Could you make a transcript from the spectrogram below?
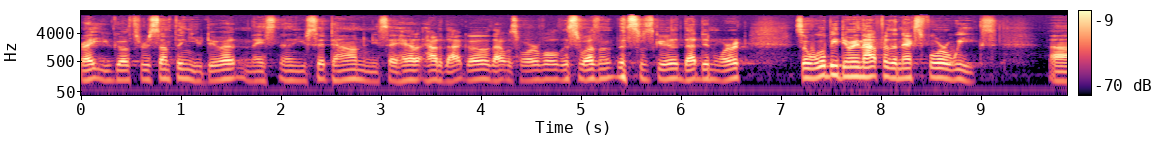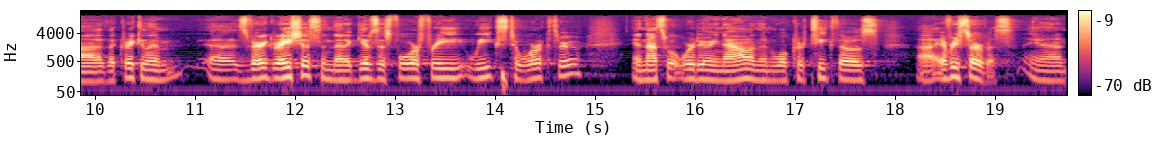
right? You go through something, you do it, and they then you sit down and you say, how, how did that go? That was horrible. This wasn't. This was good. That didn't work. So we'll be doing that for the next four weeks. Uh, the curriculum uh, is very gracious in that it gives us four free weeks to work through. And that's what we're doing now. And then we'll critique those uh, every service and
